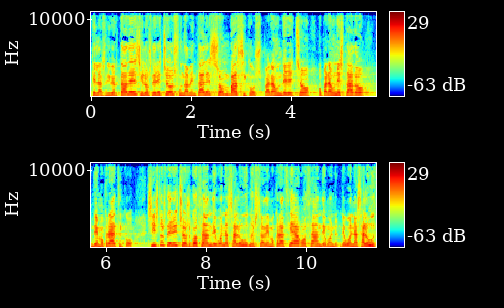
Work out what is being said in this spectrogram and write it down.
que las libertades y los derechos fundamentales son básicos para un derecho o para un Estado democrático. Si estos derechos gozan de buena salud, nuestra democracia gozan de, buena salud.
